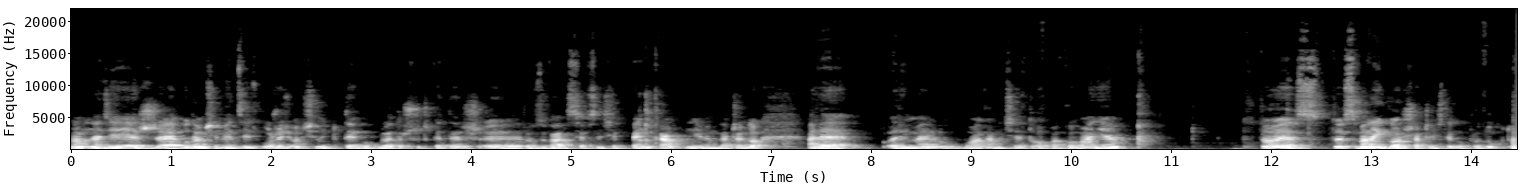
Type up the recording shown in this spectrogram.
mam nadzieję, że uda mi się więcej zużyć. On się mi tutaj w ogóle troszeczkę też y, rozwarstwia, w sensie pęka, nie wiem dlaczego, ale Rimmelu, błagam Cię, to opakowanie to jest, to jest chyba najgorsza część tego produktu,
